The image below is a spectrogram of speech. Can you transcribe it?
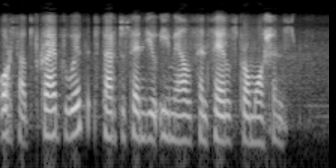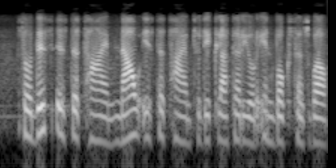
or subscribed with start to send you emails and sales promotions. So, this is the time, now is the time to declutter your inbox as well.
